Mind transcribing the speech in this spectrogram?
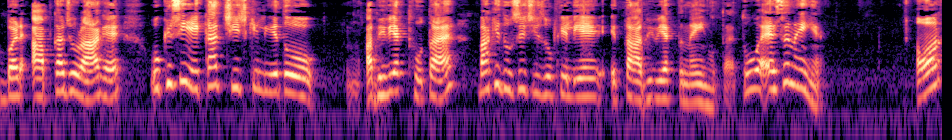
बड़े, आपका जो राग है, वो किसी एकाध चीज़ के लिए तो अभिव्यक्त होता है, बाकी दूसरी चीज़ों के लिए इतना अभिव्यक्त नहीं होता है। तो ऐसे नहीं है। और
